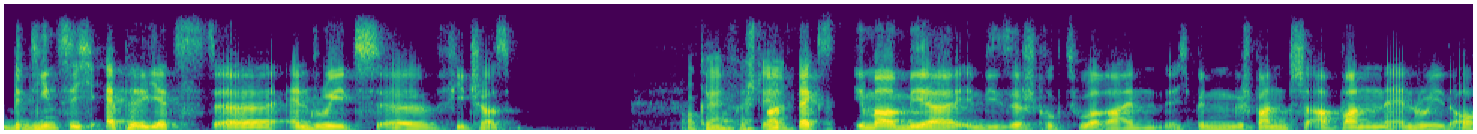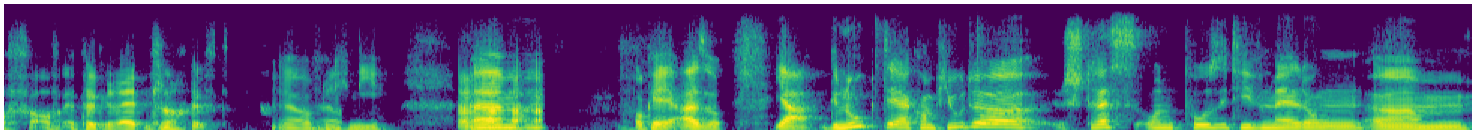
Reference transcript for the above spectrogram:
bedient sich Apple jetzt äh, Android-Features. Okay, verstehe. Man wächst immer mehr in diese Struktur rein. Ich bin gespannt, ab wann Android auf, auf Apple-Geräten läuft. Ja, hoffentlich nie. ähm, okay, also, ja, genug der Computerstress und positiven Meldungen. Ähm,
